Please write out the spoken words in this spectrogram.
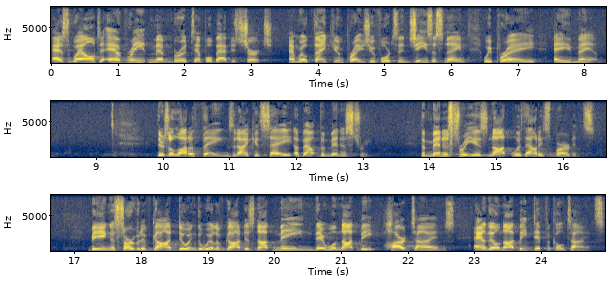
as well to every member of Temple Baptist Church. And we'll thank you and praise you for it's in Jesus' name we pray. Amen. There's a lot of things that I could say about the ministry. The ministry is not without its burdens. Being a servant of God, doing the will of God, does not mean there will not be hard times and there'll not be difficult times.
